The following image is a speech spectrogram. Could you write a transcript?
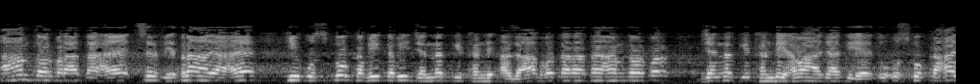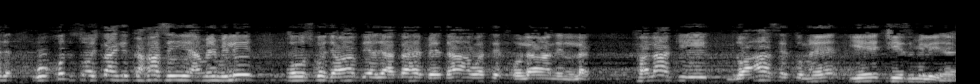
عام طور پر آتا ہے، صرف اتنا آیا ہے کہ اس کو کبھی کبھی جنت کی ٹھنڈی عذاب ہوتا رہتا ہے عام طور پر۔ جنت کی ٹھنڈی ہوا آ جاتی ہے تو اس کو کہا جا... وہ خود سوچتا ہے کہ کہاں سے یہ ہمیں ملی تو اس کو جواب دیا جاتا ہے بے دعوت فلان لک۔ فلاں کی دعا سے تمہیں یہ چیز ملی ہے۔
